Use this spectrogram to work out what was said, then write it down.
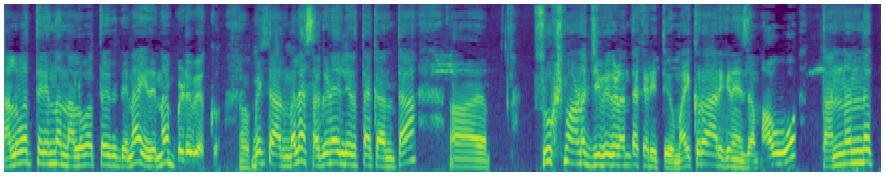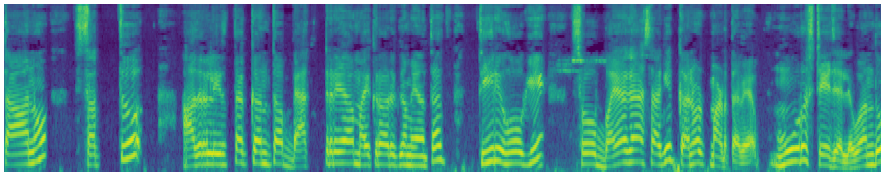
ನಲವತ್ತರಿಂದ ನಲವತ್ತೈದು ದಿನ ಇದನ್ನ ಬಿಡಬೇಕು. ಬಿಟ್ಟಾದ್ಮೇಲೆ ಸಗಣಿಯಲ್ಲಿ ಇರ್ತಕ್ಕಂಥ ಆ, ಅಣುಜೀವಿಗಳಂತ ಜೀವಿಗಳಂತ ಕರಿತೀವಿ ಮೈಕ್ರೋ ಆರ್ಗನಿಸಮ್ ಅವು ತನ್ನನ್ನ ತಾನು ಸತ್ತು ಅದರಲ್ಲಿ ಇರ್ತಕ್ಕಂಥ ಬ್ಯಾಕ್ಟೀರಿಯಾ ಮೈಕ್ರೋ ಆರ್ಗನಿಸಮ್ ಅಂತ ತೀರಿ ಹೋಗಿ ಸೊ ಬಯೋಗ್ಯಾಸ್ ಆಗಿ ಕನ್ವರ್ಟ್ ಮಾಡ್ತವೆ. ಮೂರು ಸ್ಟೇಜಲ್ಲಿ ಒಂದು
